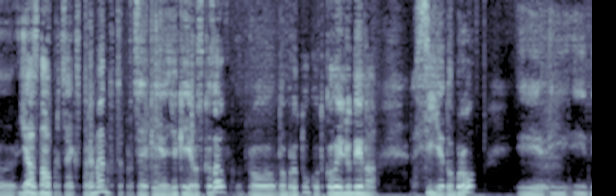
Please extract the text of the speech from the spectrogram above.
е, я знав про цей експеримент, це про це, який, який я розказав, про доброту. От коли людина сіє добро, і, і, і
